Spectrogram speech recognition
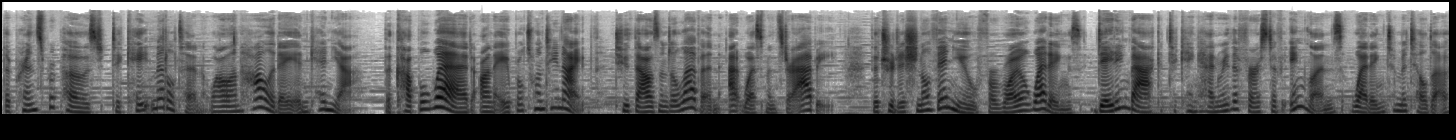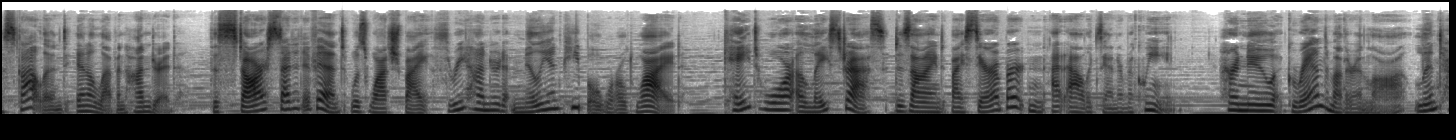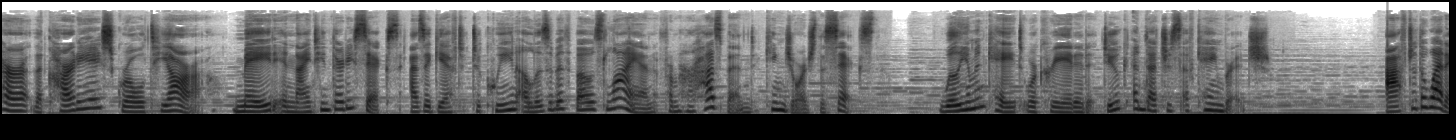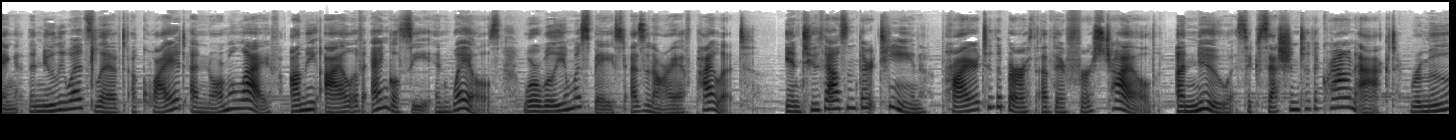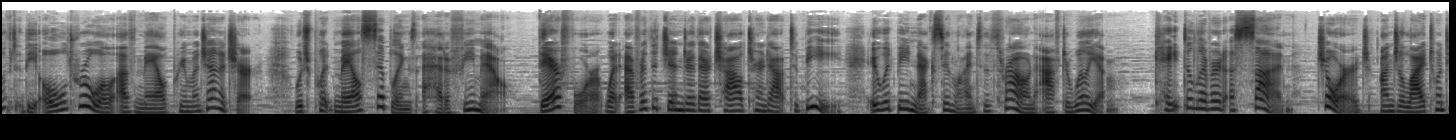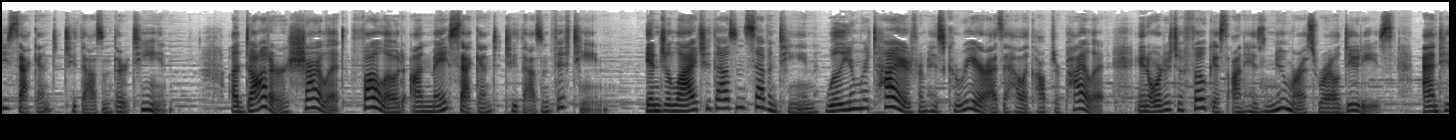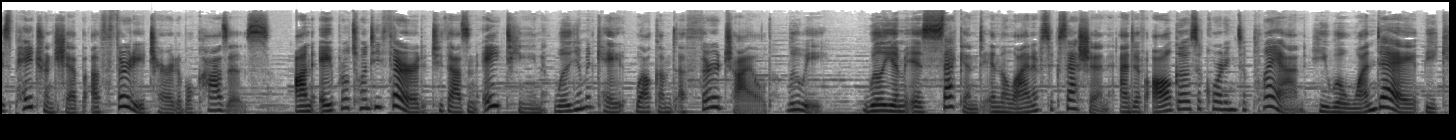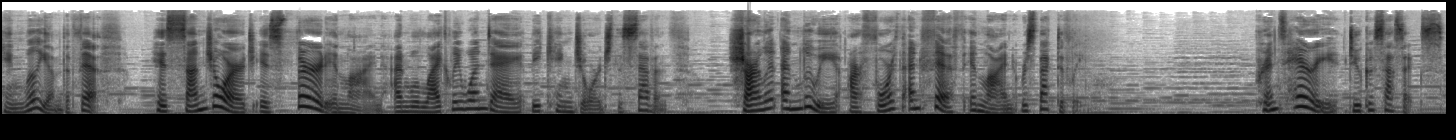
The prince proposed to Kate Middleton while on holiday in Kenya. The couple wed on April 29, 2011, at Westminster Abbey, the traditional venue for royal weddings dating back to King Henry I of England's wedding to Matilda of Scotland in 1100. The star studded event was watched by 300 million people worldwide. Kate wore a lace dress designed by Sarah Burton at Alexander McQueen. Her new grandmother in law lent her the Cartier scroll tiara, made in 1936 as a gift to Queen Elizabeth Bowes Lyon from her husband, King George VI. William and Kate were created Duke and Duchess of Cambridge. After the wedding, the newlyweds lived a quiet and normal life on the Isle of Anglesey in Wales, where William was based as an RAF pilot. In 2013, prior to the birth of their first child, a new Succession to the Crown Act removed the old rule of male primogeniture, which put male siblings ahead of female. Therefore, whatever the gender their child turned out to be, it would be next in line to the throne after William. Kate delivered a son, George, on July 22, 2013. A daughter, Charlotte, followed on May 2, 2015. In July 2017, William retired from his career as a helicopter pilot in order to focus on his numerous royal duties and his patronship of 30 charitable causes. On April 23, 2018, William and Kate welcomed a third child, Louis. William is second in the line of succession, and if all goes according to plan, he will one day be King William V. His son George is third in line and will likely one day be King George VII. Charlotte and Louis are fourth and fifth in line, respectively. Prince Harry, Duke of Sussex.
